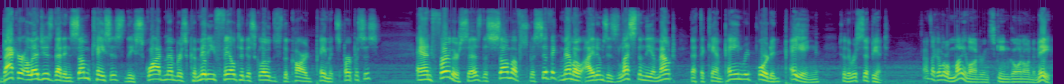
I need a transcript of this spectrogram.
Backer alleges that in some cases the squad members' committee failed to disclose the card payment's purposes, and further says the sum of specific memo items is less than the amount that the campaign reported paying to the recipient. Sounds like a little money laundering scheme going on to me.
